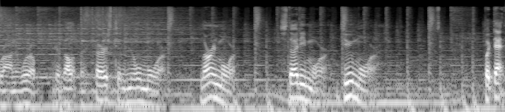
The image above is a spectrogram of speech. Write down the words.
around the world, develop a thirst to know more, learn more, study more, do more. But that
